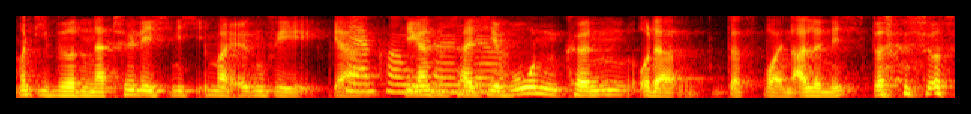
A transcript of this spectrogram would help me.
Und die würden natürlich nicht immer irgendwie ja, die ganze können, Zeit ja. hier wohnen können. Oder das wollen alle nicht. Das, ist, das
